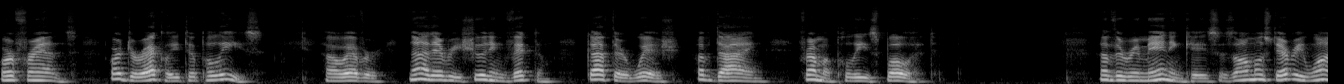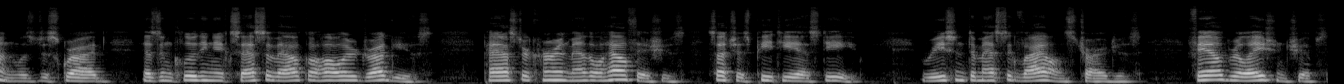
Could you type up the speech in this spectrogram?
or friends or directly to police. However, not every shooting victim got their wish of dying from a police bullet. Of the remaining cases, almost every one was described as including excessive alcohol or drug use, past or current mental health issues such as PTSD, recent domestic violence charges, failed relationships,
